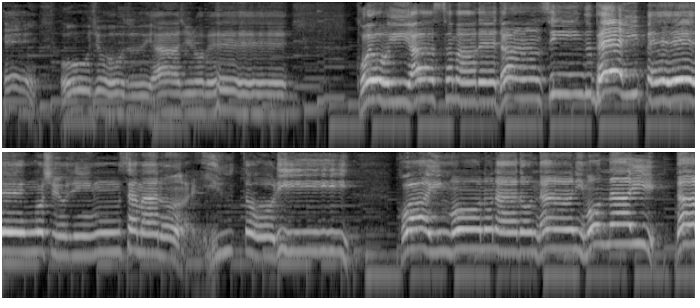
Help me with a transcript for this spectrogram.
変お上手やじろべ今宵朝までダンシングベイベーご主人様の言う通り。怖いものなど何もないだ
